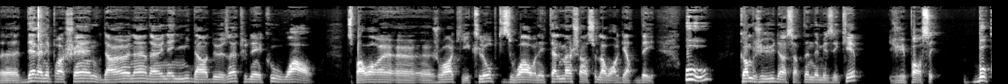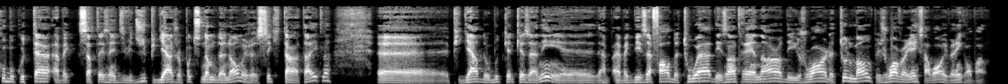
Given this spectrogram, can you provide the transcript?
Euh, dès l'année prochaine, ou dans un an, dans un an et demi, dans deux ans, tout d'un coup, wow! Tu peux avoir un, joueur qui est clos puis tu dis, wow, on est tellement chanceux de l'avoir gardé. Ou, comme j'ai eu dans certaines de mes équipes, j'ai passé beaucoup, beaucoup de temps avec certains individus. Puis garde, je veux pas que tu nommes de nom, mais je sais qu'il est en tête. Là. Euh, puis garde, au bout de quelques années, euh, avec des efforts de toi, des entraîneurs, des joueurs, de tout le monde, puis le joueur veut rien savoir, il veut rien comprendre.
